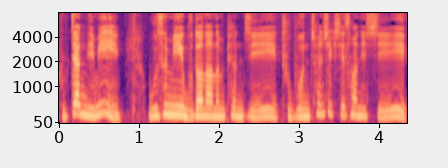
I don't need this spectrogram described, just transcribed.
국장님이 웃음이 묻어나는 편지 두 분 천식 씨, 선희 씨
